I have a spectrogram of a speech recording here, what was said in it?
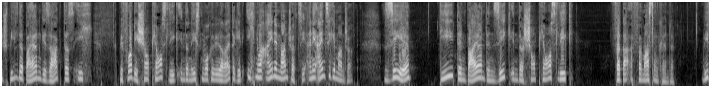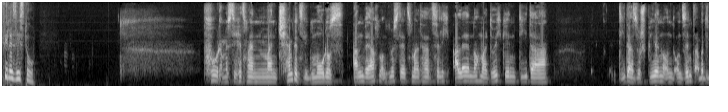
Spiel der Bayern gesagt, dass ich, bevor die Champions League in der nächsten Woche wieder weitergeht, ich nur eine Mannschaft sehe, eine einzige Mannschaft sehe, die den Bayern den Sieg in der Champions League vermasseln könnte. Wie viele siehst du? Puh, da müsste ich jetzt meinen, meinen Champions League-Modus anwerfen und müsste jetzt mal tatsächlich alle nochmal durchgehen, die da, die da so spielen und, und sind. Aber du,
